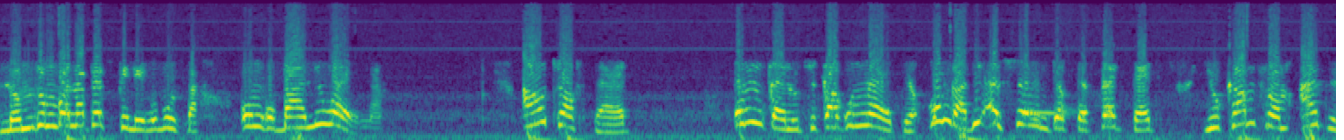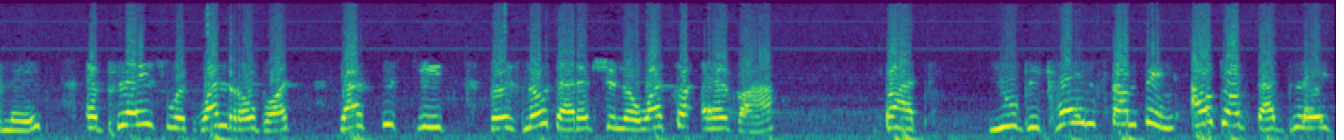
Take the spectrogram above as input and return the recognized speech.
Lo mntu umbona apha esipilini ubuze uba ungubani wena? Out of that umcela uthi xa kuncede ungabi ashamed of the fact that you come from adelaide a place with one robot just dusty streets there is no direction or whatsoever. But you became something out of that place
